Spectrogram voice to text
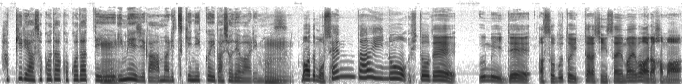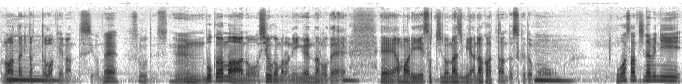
はっきりあそこだここだっていううん。イメージがあまりつきにくい場所ではあります、うん、まあでも仙台の人で海で遊ぶと言ったら震災前は荒浜のあたりだったわけなんですよね。そうですね、うん。僕はまああの塩釜の人間なので、えーあまりそっちの馴染みはなかったんですけどうん。も、小川さんちなみに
